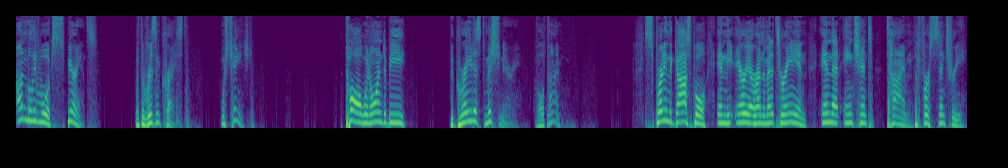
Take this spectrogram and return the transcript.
unbelievable experience with the risen Christ, was changed. Paul went on to be the greatest missionary of all time, spreading the gospel in the area around the Mediterranean in that ancient time, the first century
